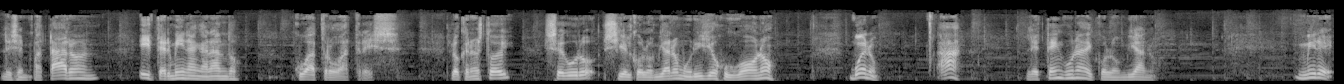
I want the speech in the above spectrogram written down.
les empataron y terminan ganando 4 a 3. Lo que no estoy seguro si el colombiano Murillo jugó o no. Bueno, ah, le tengo una de colombiano. Mire,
